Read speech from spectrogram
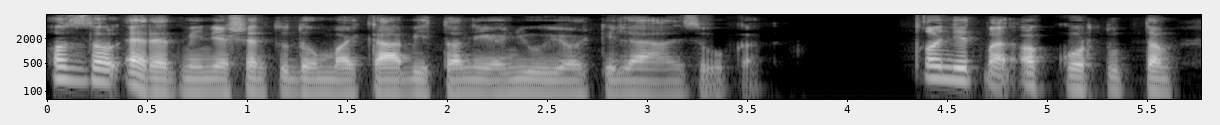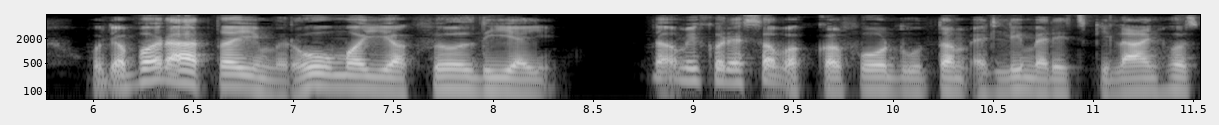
azzal eredményesen tudom majd kábítani a New Yorki leányzókat. Annyit már akkor tudtam, hogy a barátaim rómaiak földieim, de amikor e szavakkal fordultam egy limericki lányhoz,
